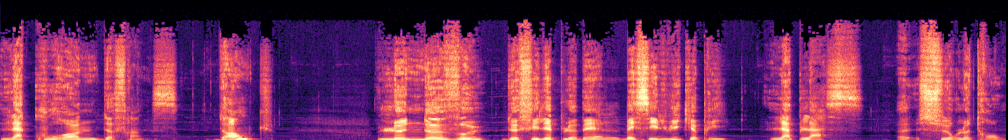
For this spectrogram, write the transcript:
la couronne de France. Donc, le neveu de Philippe le Bel, ben c'est lui qui a pris la place euh, sur le trône.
